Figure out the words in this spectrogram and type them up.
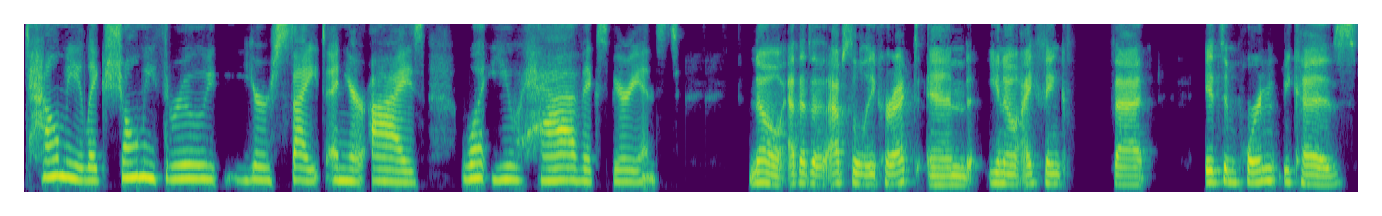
tell me, like, show me through your sight and your eyes what you have experienced. No, that's absolutely correct. And, you know, I think that it's important because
